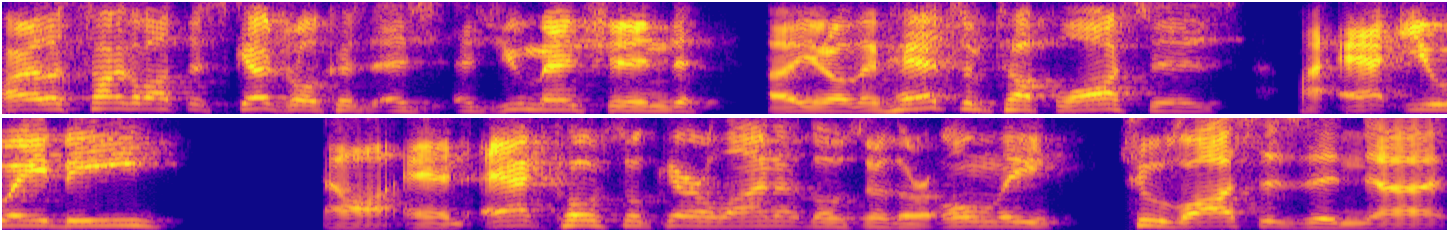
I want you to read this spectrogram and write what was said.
All right, let's talk about the schedule because, as, as you mentioned, uh, you know they've had some tough losses uh, at UAB uh, and at Coastal Carolina. Those are their only two losses, and uh,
